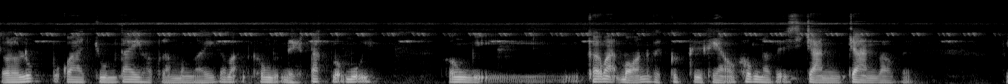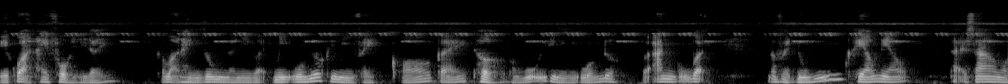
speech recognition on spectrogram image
cho nó lúc qua chùm tay hoặc là mồng ấy, các bạn không được để tắc lỗ mũi. Không bị, các bạn bón phải cực kỳ khéo, không là phải tràn tràn vào cái phế quản hay phổi gì đấy. Các bạn hình dung là như vậy. Mình uống nước thì mình phải có cái thở bằng mũi thì mình uống được. Và ăn cũng vậy. Nó phải đúng khéo léo. Tại sao mà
